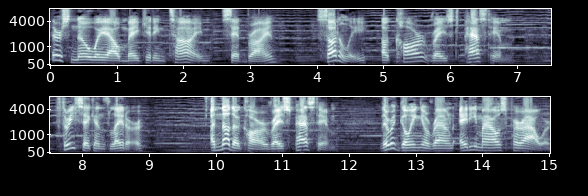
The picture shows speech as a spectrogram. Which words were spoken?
There's no way I'll make it in time, said Brian. Suddenly, a car raced past him. Three seconds later, another car raced past him. They were going around 80 miles per hour.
